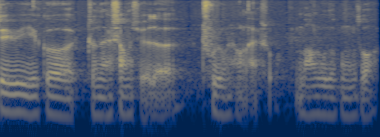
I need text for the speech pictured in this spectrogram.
对于一个正在上学的初中生来说，忙碌的工作，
